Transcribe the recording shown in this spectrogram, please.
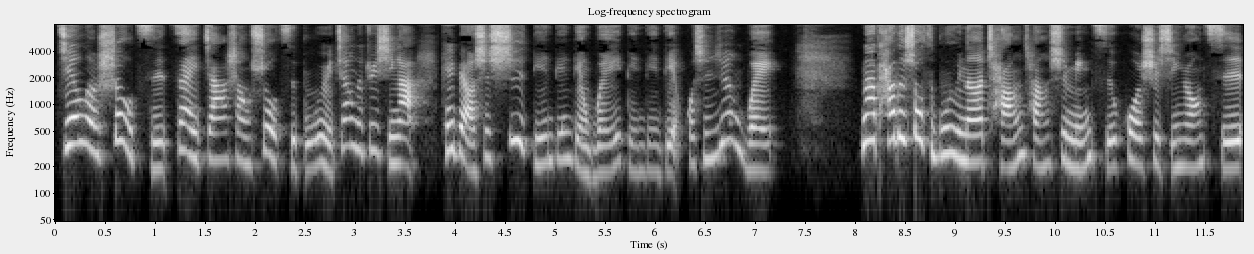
接了受词，再加上受词补语，这样的句型啊，可以表示是点点点为点点点，或是认为。那它的受词补语呢，常常是名词或是形容词。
